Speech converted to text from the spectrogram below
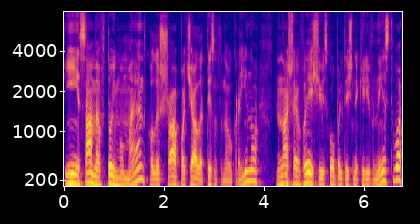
і саме в той момент, коли США почали тиснути на Україну, на наше вище військово-політичне керівництво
